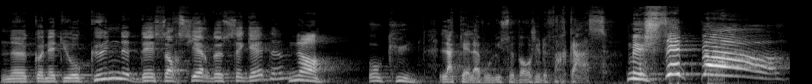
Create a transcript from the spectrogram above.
Ne connais-tu aucune des sorcières de Séged Non, aucune. Laquelle a voulu se venger de Farkas? Mais je sais pas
